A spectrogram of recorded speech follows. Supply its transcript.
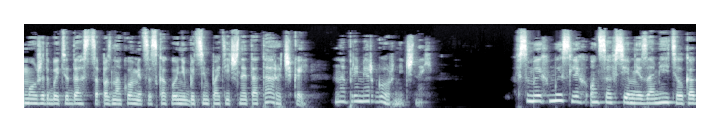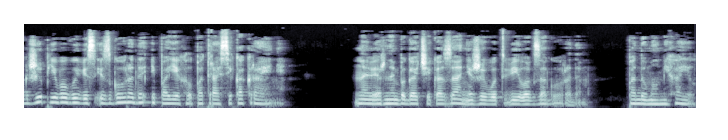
Может быть, удастся познакомиться с какой-нибудь симпатичной татарочкой, например, горничной». В своих мыслях он совсем не заметил, как джип его вывез из города и поехал по трассе к окраине. «Наверное, богачи Казани живут в виллах за городом», – подумал Михаил.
